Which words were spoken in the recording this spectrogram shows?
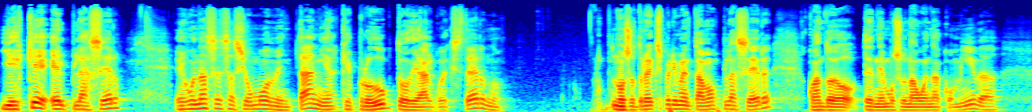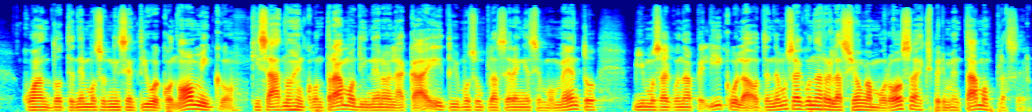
Y es que el placer es una sensación momentánea que es producto de algo externo. Nosotros experimentamos placer cuando tenemos una buena comida, cuando tenemos un incentivo económico. Quizás nos encontramos dinero en la calle y tuvimos un placer en ese momento, vimos alguna película o tenemos alguna relación amorosa, experimentamos placer.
